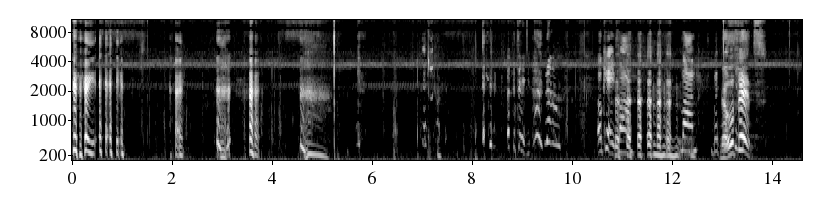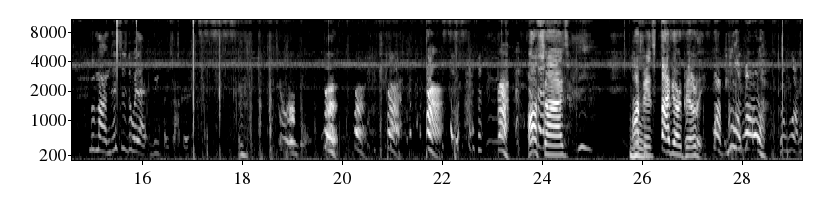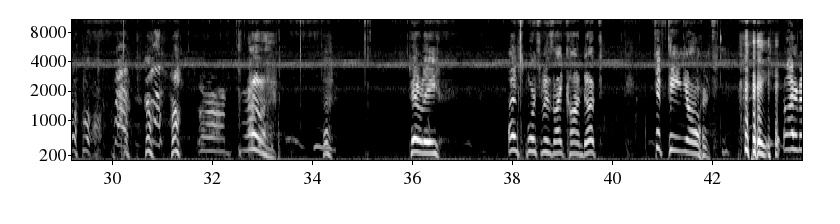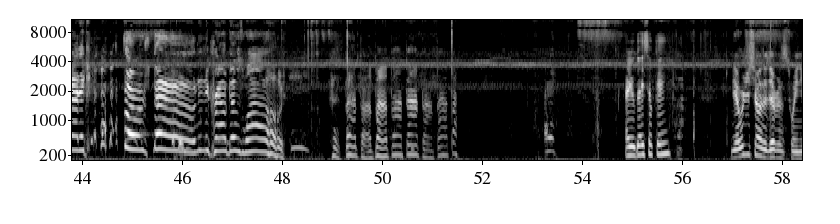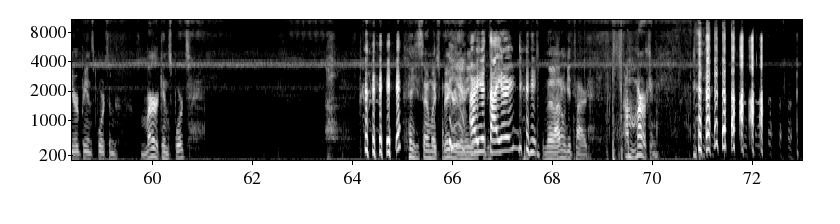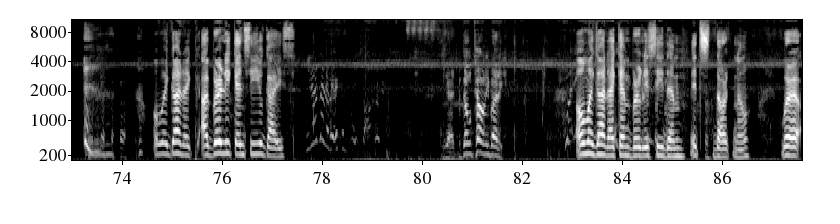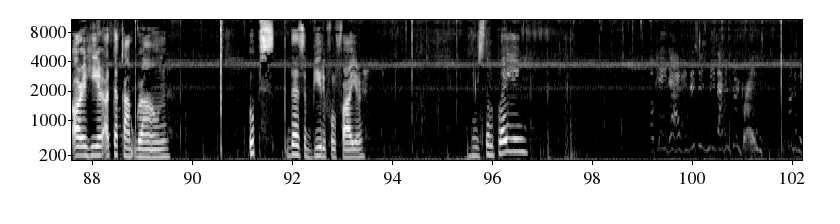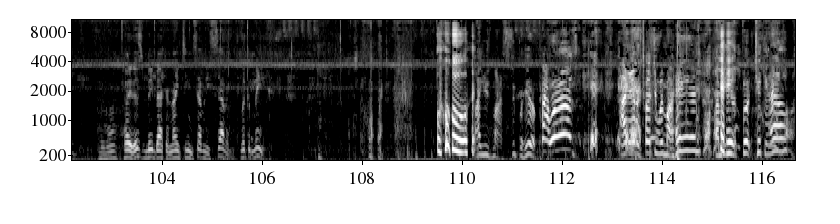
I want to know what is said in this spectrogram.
no. Okay, mom. Mm-hmm. mom. But No this is, offense. but mom, this is the way that we play soccer. Offsides. Offense, five yard penalty. Penalty. Unsportsmanlike conduct. 15 yards. Automatic. First down. And the crowd goes wild. Ba, ba, ba, ba, ba, ba, ba, ba. Are you guys okay? Yeah, we're just showing the difference between European sports and American sports. He's so much bigger than he Are you tired? No, I don't get tired. I'm American. oh my god, I, I barely can see you guys. You know that American plays soccer? Yeah, but don't tell anybody. Oh my god, I can barely see them. It's dark now. We are here at the campground. Oops, that's a beautiful fire. They're still playing. Okay, Dad, this is me back in third grade. Look at me. Hey, this is me back in 1977. Look at me. Ooh, I use my superhero powers. I never touch it with my hand. I make your foot kick it out.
